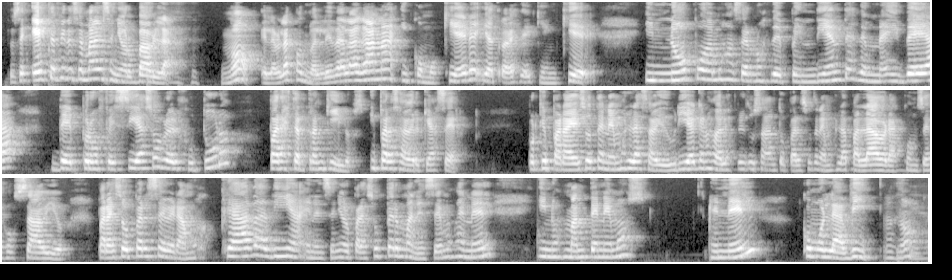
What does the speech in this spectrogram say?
Entonces, este fin de semana el Señor va a hablar. No, Él habla cuando Él le da la gana y como quiere y a través de quien quiere. Y no podemos hacernos dependientes de una idea de profecía sobre el futuro para estar tranquilos y para saber qué hacer porque para eso tenemos la sabiduría que nos da el Espíritu Santo, para eso tenemos la palabra, consejo sabio, para eso perseveramos cada día en el Señor, para eso permanecemos en Él y nos mantenemos en Él como la vid, ¿no?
